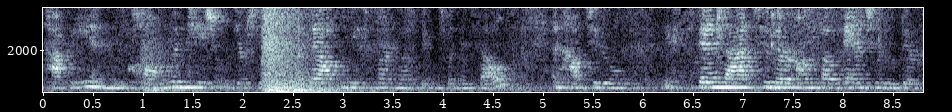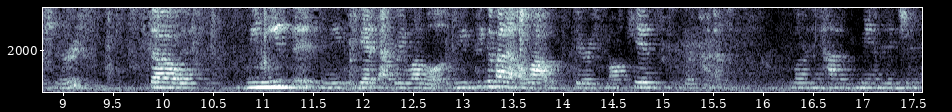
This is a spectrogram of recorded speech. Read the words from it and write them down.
happy and calm and patient with your students, but they also need to learn those things for themselves and how to extend that to their own selves and to their peers. So, we need this. It needs to be at every level. We think about it a lot with very small kids because they're kind of learning how to manage and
